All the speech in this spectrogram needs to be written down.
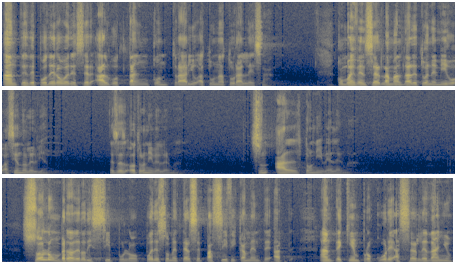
antes de poder obedecer algo tan contrario a tu naturaleza, como es vencer la maldad de tu enemigo haciéndole el bien. Ese es otro nivel, hermano. Es un alto nivel, hermano. Solo un verdadero discípulo puede someterse pacíficamente a, ante quien procure hacerle daño.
